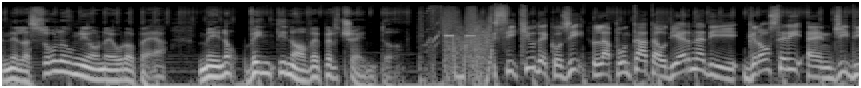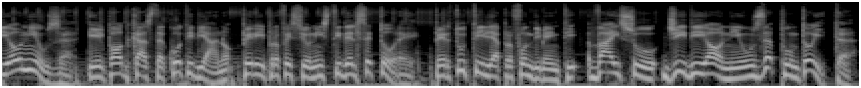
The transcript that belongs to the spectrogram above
nella sola Unione Europea, meno 29%. Si chiude così la puntata odierna di Grocery and GDO News, il podcast quotidiano per i professionisti del settore. Per tutti gli approfondimenti vai su gdonews.it.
